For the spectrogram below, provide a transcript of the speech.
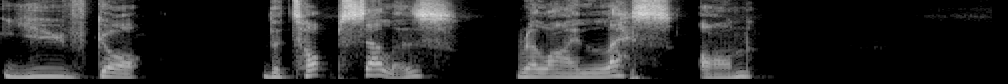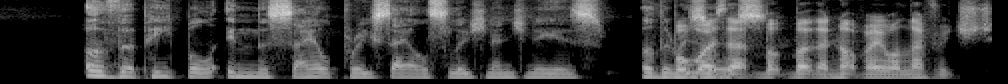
you've got the top sellers rely less on other people in the sale, pre-sale, solution engineers, other but resource, that? But, but they're not very well leveraged.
